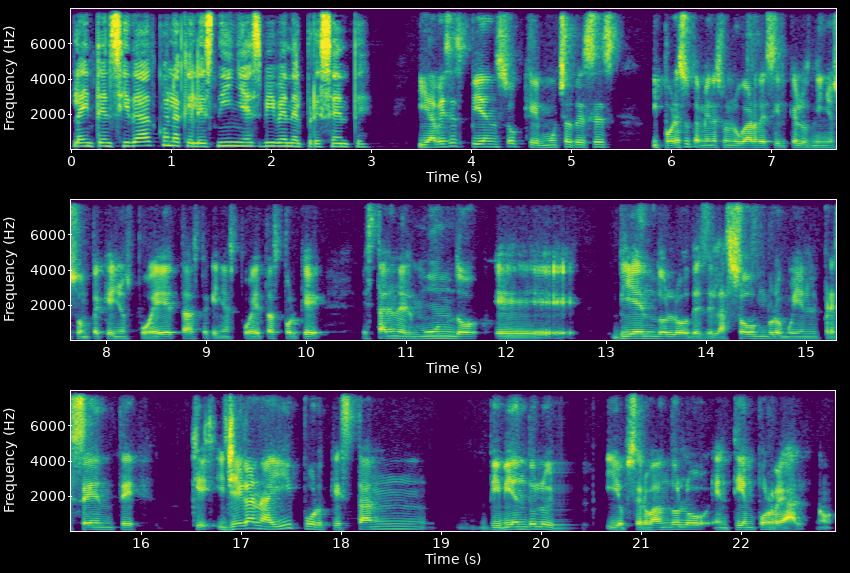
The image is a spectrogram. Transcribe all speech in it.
la intensidad con la que las niñas viven el presente. Y a veces pienso que muchas veces, y por eso también es un lugar decir que los niños son pequeños poetas, pequeñas poetas, porque están en el mundo, eh, viéndolo desde el asombro, muy en el presente, que llegan ahí porque están viviéndolo y, observándolo en tiempo real, ¿no?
